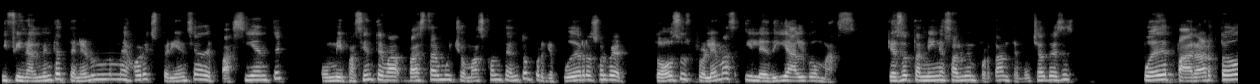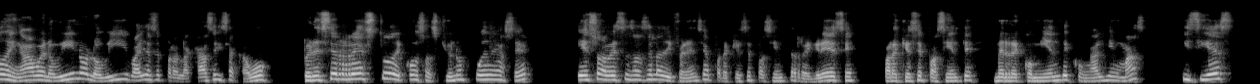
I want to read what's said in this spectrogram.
y finalmente tener una mejor experiencia de paciente o mi paciente va, va, a estar mucho más contento porque pude resolver todos sus problemas y le di algo más, que eso también es algo importante. Muchas veces puede parar todo en, ah, bueno, vino, lo vi, váyase para la casa y se acabó. Pero ese resto de cosas que uno puede hacer, eso a veces hace la diferencia para que ese paciente regrese, para que ese paciente me recomiende con alguien más. Y si es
